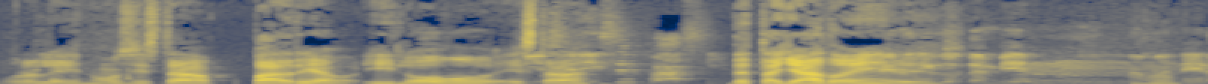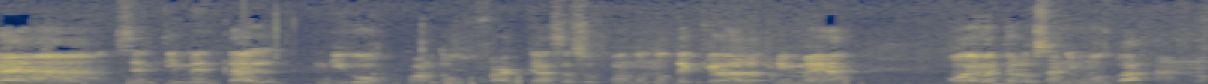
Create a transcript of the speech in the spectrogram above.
Órale, no, sí está padre. Y luego Y está se dice fácil. detallado, Pero ¿eh? digo, también a manera sentimental, digo, cuando fracasas o cuando no te queda la primera, obviamente los ánimos bajan, ¿no?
